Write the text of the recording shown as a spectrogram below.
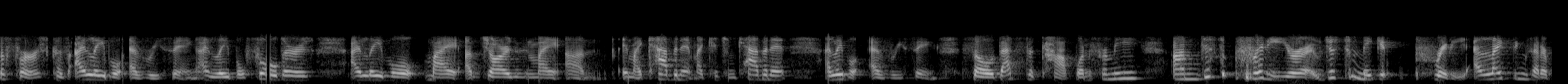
the first because I label everything. I label folders. I label my uh, jars in my um, in my cabinet, my kitchen cabinet. I label everything. So that's the top one for me. Um, just to pretty your, just to make it pretty. I like things that are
